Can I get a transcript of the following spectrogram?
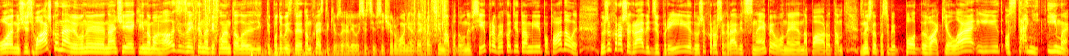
Ой, ну щось важко навіть. Вони наче як і намагалися зайти на біплент, але ти подивись, де там хрестики взагалі ось ці всі червоні, де гравці нападу. Вони всі при виході там і попадали. Дуже хороша гра від Дзюпрі, дуже хороша гра від Снепів. Вони на пару там знайшли по собі по два кіла. І останній іме.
